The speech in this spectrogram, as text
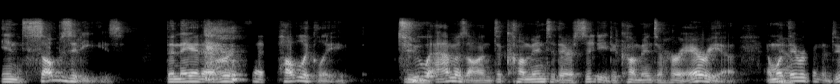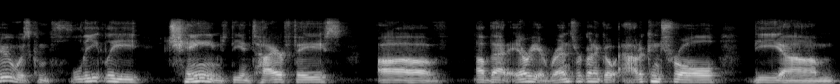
in subsidies than they had ever said publicly to mm. Amazon to come into their city, to come into her area. And what yeah. they were going to do was completely change the entire face of of that area. Rents were going to go out of control. The um,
